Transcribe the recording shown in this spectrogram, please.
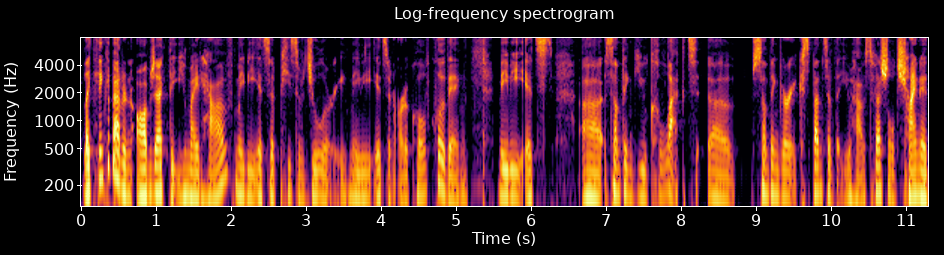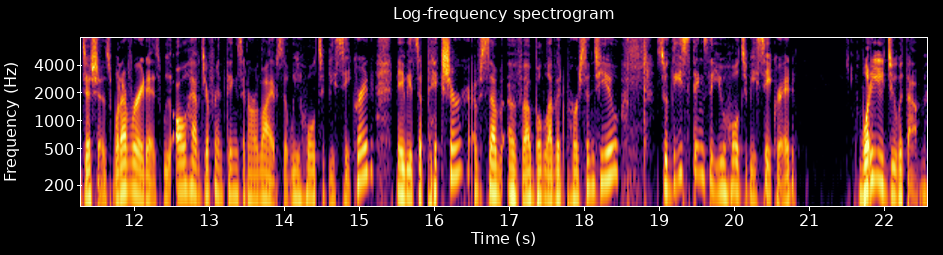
like think about an object that you might have. Maybe it's a piece of jewelry, maybe it's an article of clothing, maybe it's uh, something you collect. Uh, something very expensive that you have, special china dishes, whatever it is. We all have different things in our lives that we hold to be sacred. Maybe it's a picture of some of a beloved person to you. So these things that you hold to be sacred, what do you do with them?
